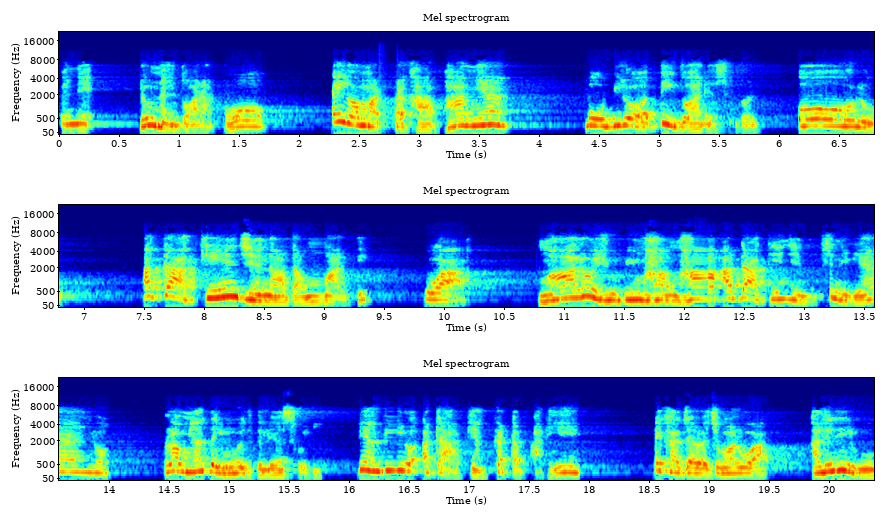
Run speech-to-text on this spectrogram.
ပဲနဲ့လုံနိုင်သွားတာပေါ့ အဲ့တော့မှတခါဘာများပို့ပြီးတော့တိသွားလဲဆိုတော့အိုးလို့အတ္တကင်းကျင်တာတောင်မှလေကိုကငါလို့ယူပြီးမှငါအတ္တကင်းကျင်ဖြစ်နေပြန်ရောဘလောက်များတိမ်မွေ့တယ်လဲဆိုရင်ပြန်ပြီးတော့အတ္တပြန်ကတ်တတ်ပါတယ်အဲ့ခါကျတော့ကျမတို့ကဒါလေးတွေကို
